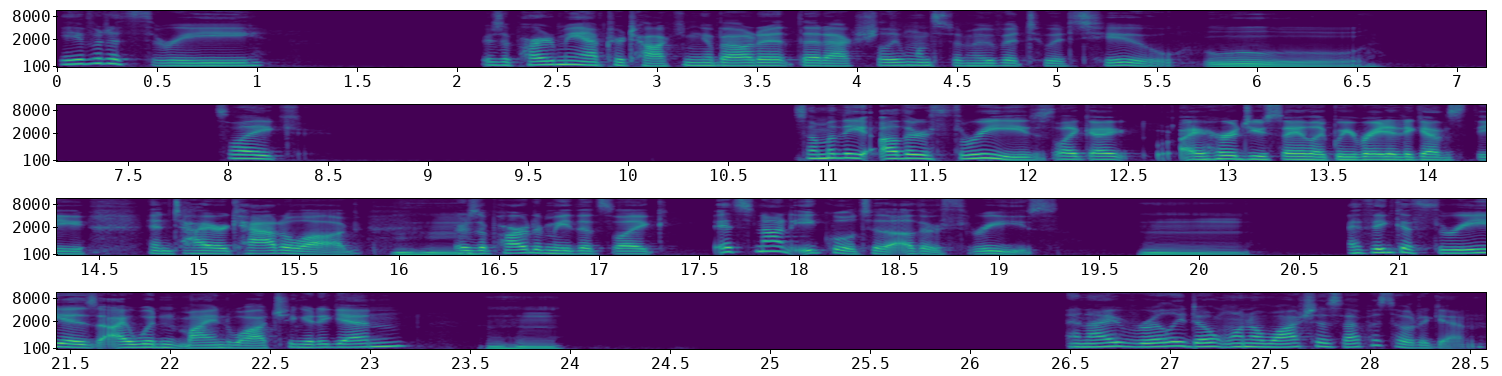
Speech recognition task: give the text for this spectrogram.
Gave it a three. There's a part of me after talking about it that actually wants to move it to a two. Ooh. It's like some of the other threes, like I, I heard you say, like we rated against the entire catalog. There's a part of me that's like, it's not equal to the other threes. Hmm. I think a three is I wouldn't mind watching it again. Mm-hmm. And I really don't want to watch this episode again.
